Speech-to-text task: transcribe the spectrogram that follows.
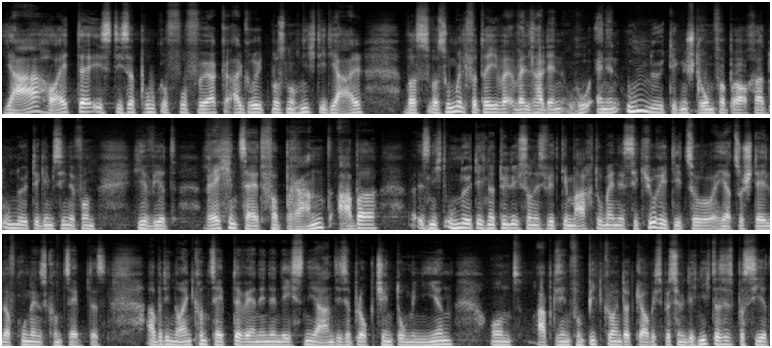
Ja, heute ist dieser Proof of Work Algorithmus noch nicht ideal, was, was Umweltverträge, weil es halt einen, einen unnötigen Stromverbrauch hat, unnötig im Sinne von, hier wird Rechenzeit verbrannt, aber ist nicht unnötig natürlich, sondern es wird gemacht, um eine Security zu, herzustellen aufgrund eines Konzeptes. Aber die neuen Konzepte werden in den nächsten Jahren diese Blockchain dominieren und abgesehen von Bitcoin, dort glaube ich persönlich nicht, dass es passiert,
